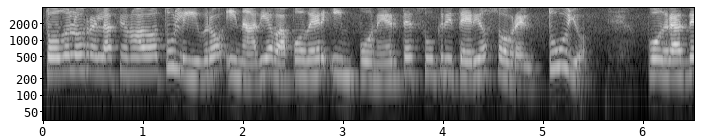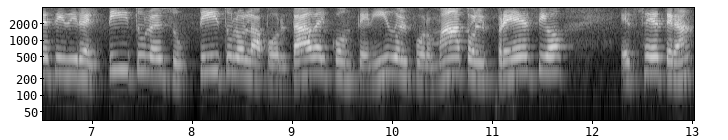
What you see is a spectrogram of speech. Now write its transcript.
todo lo relacionado a tu libro y nadie va a poder imponerte su criterio sobre el tuyo. Podrás decidir el título, el subtítulo, la portada, el contenido, el formato, el precio, etc.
